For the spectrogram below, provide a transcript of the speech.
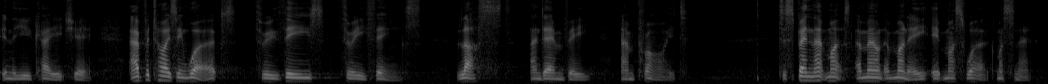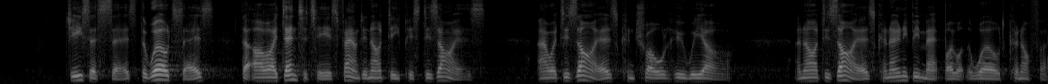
in the UK each year. Advertising works through these three things lust and envy and pride. To spend that much amount of money, it must work, mustn't it? Jesus says, the world says, that our identity is found in our deepest desires. Our desires control who we are, and our desires can only be met by what the world can offer.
